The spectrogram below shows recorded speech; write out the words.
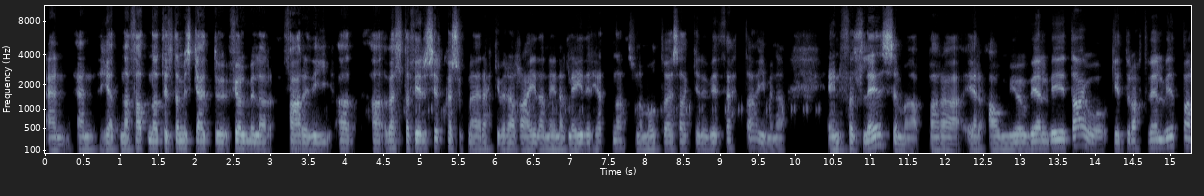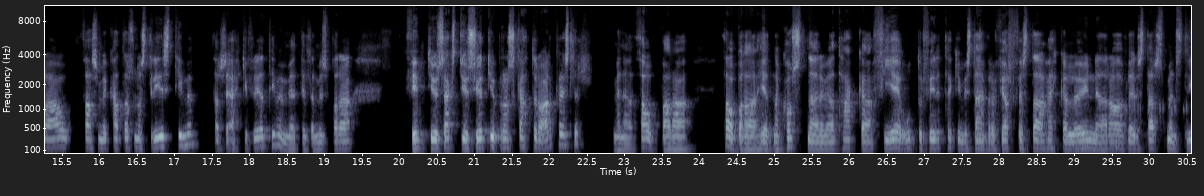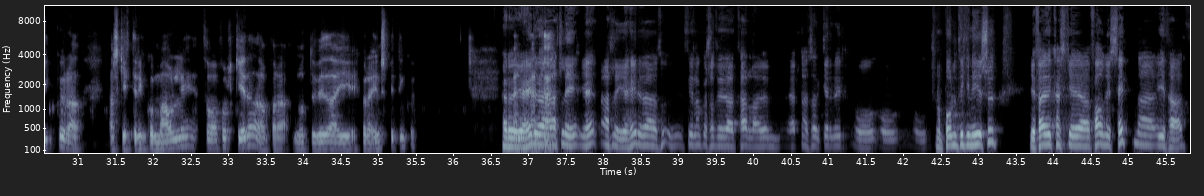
En, en hérna þarna til dæmis gætu fjölmilar farið í að, að velta fyrir sér hvers vegna er ekki verið að ræða neinar leiðir hérna, svona mótvæðisakeri við þetta, ég meina einföld leið sem bara er á mjög vel við í dag og getur átt vel við bara á það sem er kallað svona stríðstímum, þar sé ekki fríðatímum, með til dæmis bara 50, 60, 70% skattur og argræslur, menna þá bara þá bara hérna kostnæður við að taka fjö út úr fyrirtækjum í staðin fyrir að fjárfesta, hækka laun eða ráða fleiri starfsmenn slíkur að það skiptir einhver máli þó að fólk gerir það og bara notu við það í einhverja innspýtingu. Herðu, ég heyri það allir, allir, ég heyri það því langar svolítið að tala um efnarsaðgerðir og, og, og svona pólitíkin í þessu. Ég fæði kannski að fá því setna í það.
